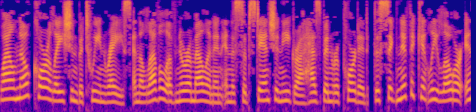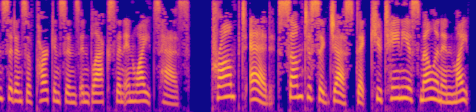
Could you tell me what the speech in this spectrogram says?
While no correlation between race and the level of neuromelanin in the substantia nigra has been reported, the significantly lower incidence of Parkinson's in blacks than in whites has prompt ed some to suggest that cutaneous melanin might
